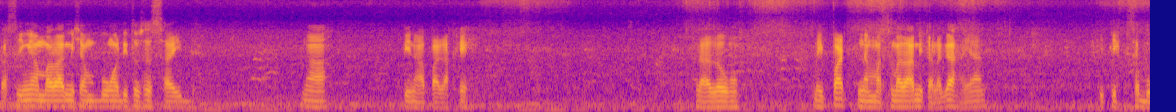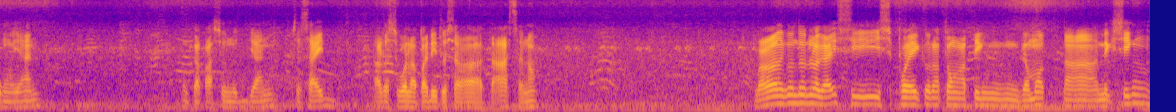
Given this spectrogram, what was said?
kasi nga marami siyang bunga dito sa side na pinapalaki. Lalo may part na mas marami talaga ayan. Itik sa bunga yan. Magkakasunod yan sa side. Halos wala pa dito sa taas ano. Baka kung doon lang guys, i-spray ko na tong ating gamot na mixing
